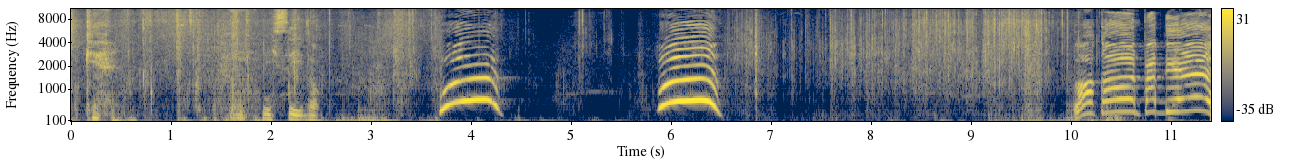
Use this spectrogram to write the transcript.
โอเค มีสี่ดอกวู้วู้รอก่อนแป๊บเดียว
